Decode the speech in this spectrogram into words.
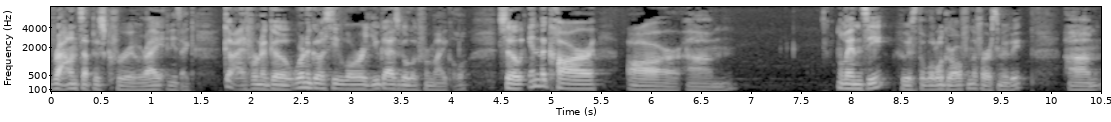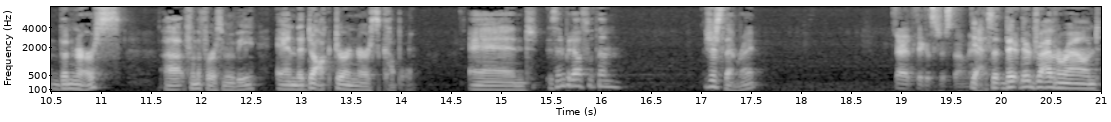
rounds up his crew, right? And he's like, "Guys, we're gonna go. We're gonna go see Laura. You guys go look for Michael." So in the car are um, Lindsay, who is the little girl from the first movie, um, the nurse uh, from the first movie, and the doctor and nurse couple. And is anybody else with them? Just them, right? I think it's just them. Yeah, so they're, they're driving around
